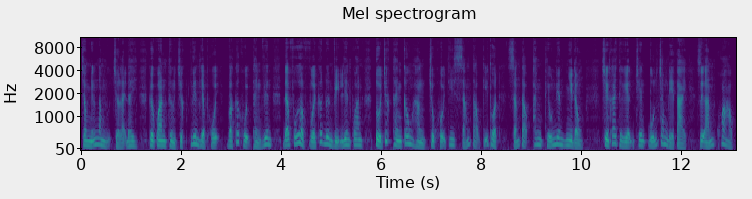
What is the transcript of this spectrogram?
Trong những năm trở lại đây, cơ quan thường trực Liên hiệp hội và các hội thành viên đã phối hợp với các đơn vị liên quan tổ chức thành công hàng chục hội thi sáng tạo kỹ thuật, sáng tạo thanh thiếu niên nhi đồng, triển khai thực hiện trên 400 đề tài, dự án khoa học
